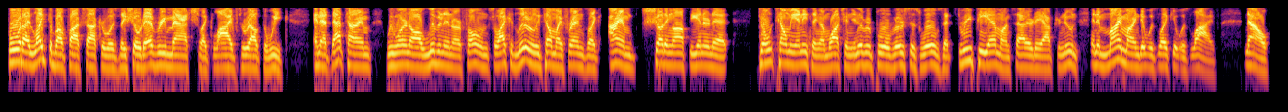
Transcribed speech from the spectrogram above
but what I liked about Fox Soccer was they showed every match like live throughout the week. And at that time, we weren't all living in our phones. So I could literally tell my friends, like, I am shutting off the internet. Don't tell me anything. I'm watching yeah. Liverpool versus Wolves at 3 p.m. on Saturday afternoon. And in my mind, it was like it was live. Now,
